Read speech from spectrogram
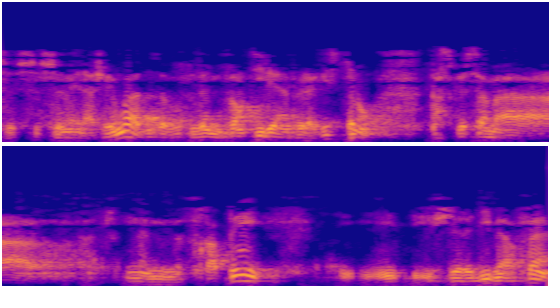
ce, ce, ce, ménage et moi. Nous avons tout de même ventilé un peu la question, parce que ça m'a tout de même frappé et, je leur ai dit, mais enfin,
